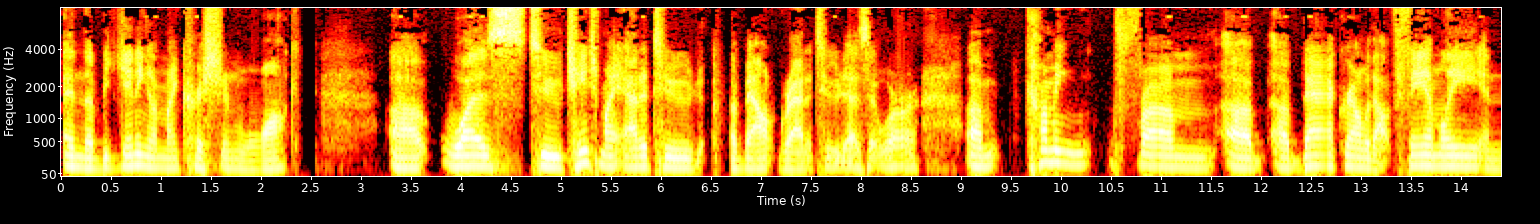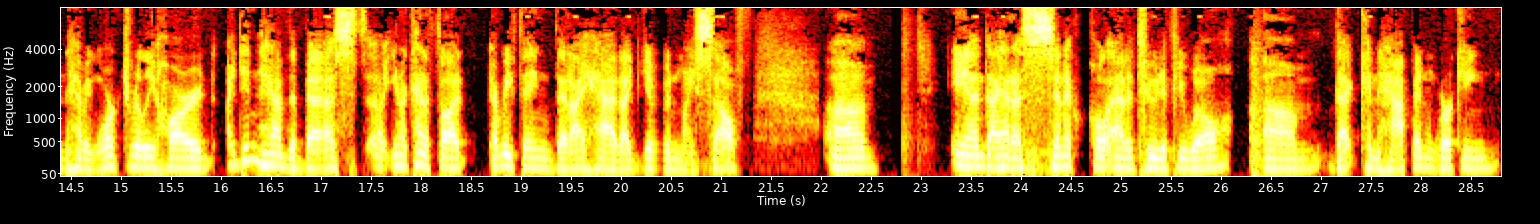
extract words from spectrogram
in the beginning of my Christian walk uh, was to change my attitude about gratitude, as it were. Um, coming from a, a, background without family and having worked really hard, I didn't have the best. Uh, you know, I kind of thought everything that I had, I'd given myself. Um, and I had a cynical attitude, if you will, um, that can happen working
